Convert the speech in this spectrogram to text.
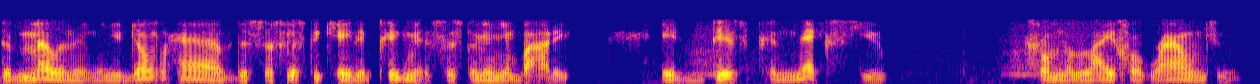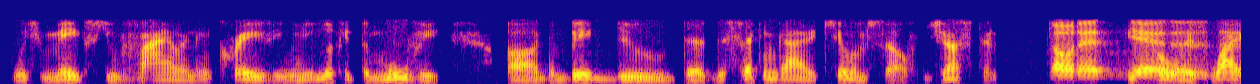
the melanin, when you don't have the sophisticated pigment system in your body, it disconnects you from the life around you, which makes you violent and crazy. When you look at the movie, uh the big dude, the the second guy to kill himself, Justin, Oh, that he yeah. told the, his wife.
